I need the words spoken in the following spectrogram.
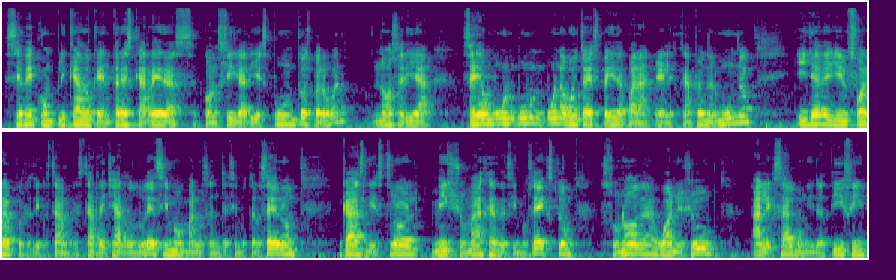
Se ve complicado que en tres carreras consiga 10 puntos, pero bueno, no sería, sería una bonita despedida para el campeón del mundo. Y ya de allí en fuera, pues les digo, está, está Richardo duodécimo, Magnus en décimo tercero, Gasly Stroll, Mick Schumacher décimo sexto, Sunoda, Wang Yushu, Alex Albon y Latifi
